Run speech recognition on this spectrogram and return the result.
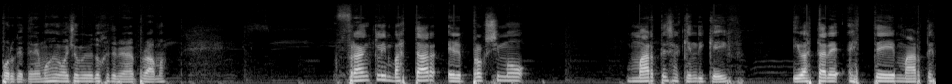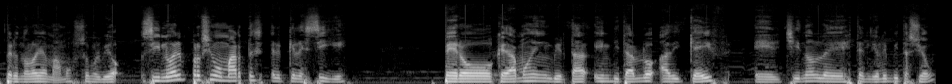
porque tenemos en 8 minutos que terminar el programa. Franklin va a estar el próximo martes aquí en The Cave. Iba a estar este martes, pero no lo llamamos, se me olvidó. Si no el próximo martes, el que le sigue. Pero quedamos en invitar, invitarlo a The Cave. El chino le extendió la invitación.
